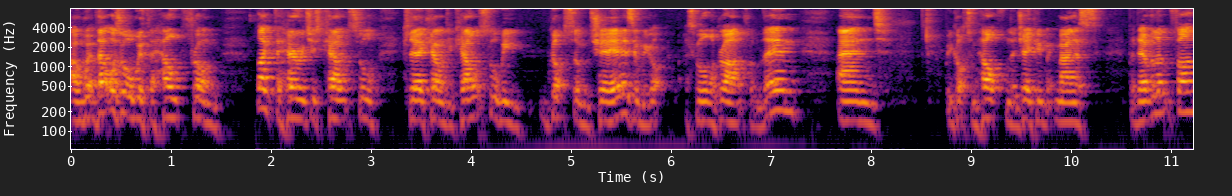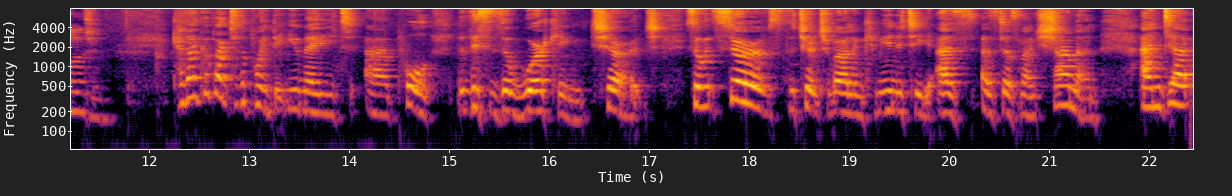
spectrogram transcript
And that was all with the help from like the Heritage Council, Clare County Council. We got some chairs and we got a small grant from them, and we got some help from the JP McManus Benevolent Fund. Can I go back to the point that you made, uh, Paul, that this is a working church? So it serves the Church of Ireland community as as does Mount Shannon, and uh,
